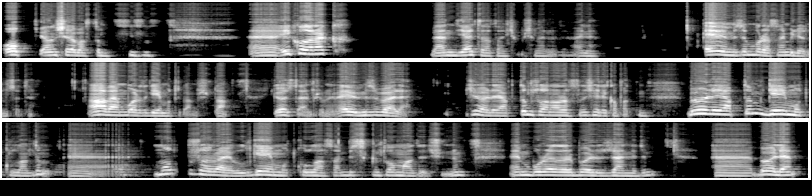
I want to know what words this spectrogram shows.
Hop yanlış yere bastım. ee, ilk olarak ben diğer taraftan çıkmışım herhalde. Aynen. Evimizin burasını biliyordum zaten. Aa ben bu arada game modu kalmışım. Tamam. Göstermişim. Evimizi böyle. Şöyle yaptım sonra orasını şöyle kapattım. Böyle yaptım game mod kullandım. Ee, modlu survival game mod kullansam bir sıkıntı olmaz diye düşündüm. Hem buraları böyle düzenledim. Ee, böyle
